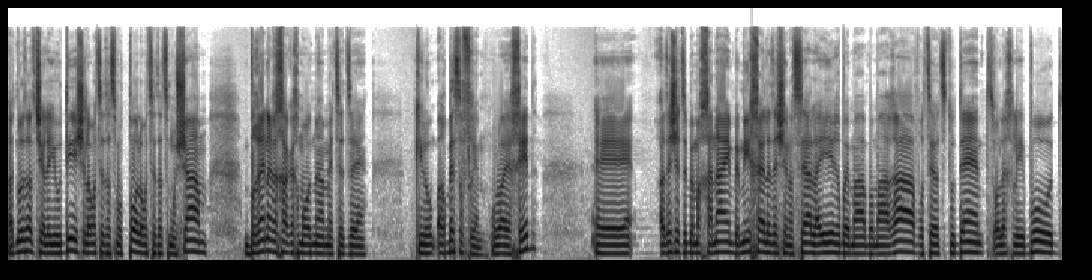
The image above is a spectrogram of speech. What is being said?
הדמות הזאת של היהודי שלא מוצא את עצמו פה, לא מוצא את עצמו שם, ברנר אחר כך מאוד מאמץ את זה, כאילו הרבה סופרים, הוא לא היחיד. אה, אז יש את זה במחניים, במיכאל הזה שנוסע לעיר במערב, רוצה להיות סטודנט, הולך לאיבוד.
